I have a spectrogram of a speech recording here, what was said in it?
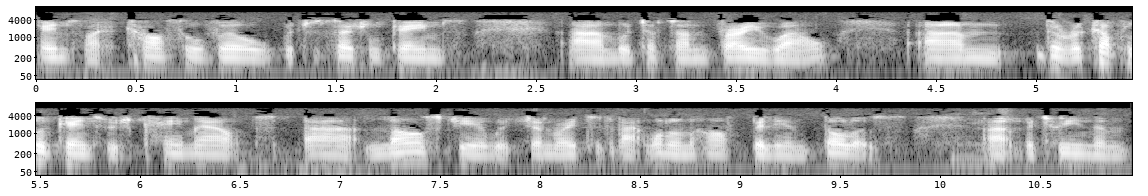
games like Castleville, which are social games, um, which have done very well. Um, there were a couple of games which came out uh, last year, which generated about one and a half billion dollars uh, between them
